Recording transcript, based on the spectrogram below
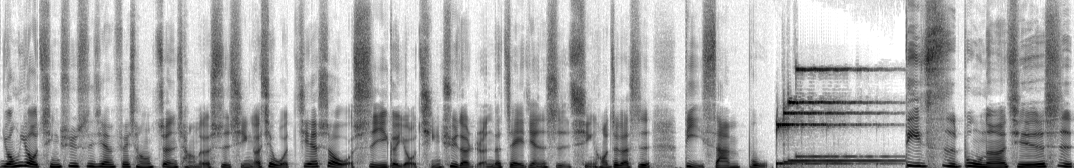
拥有情绪是一件非常正常的事情，而且我接受我是一个有情绪的人的这一件事情。哈，这个是第三步。第四步呢，其实是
